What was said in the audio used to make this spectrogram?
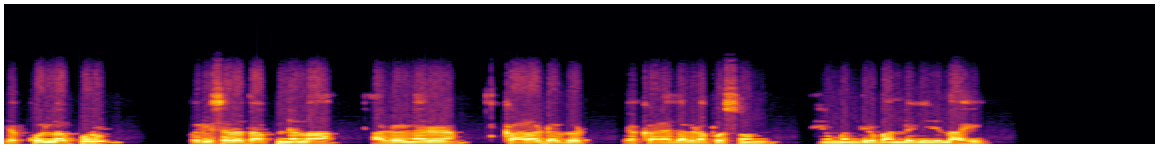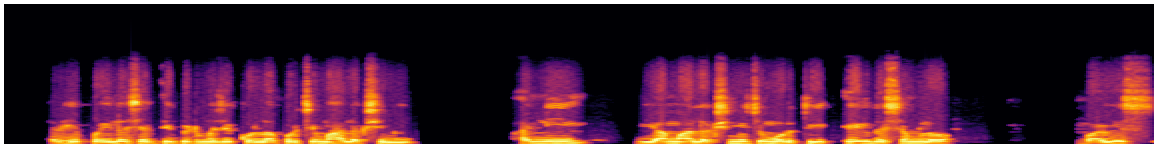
या कोल्हापूर परिसरात आपल्याला आढळणाऱ्या काळा दगड या काळ्या दगडापासून हे मंदिर बांधलं गेलेलं आहे. तर हे पहिलं शक्तिपीठ म्हणजे कोल्हापूरची महालक्ष्मी. आणि या महालक्ष्मीची मूर्ती एक दशमलव बावीस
